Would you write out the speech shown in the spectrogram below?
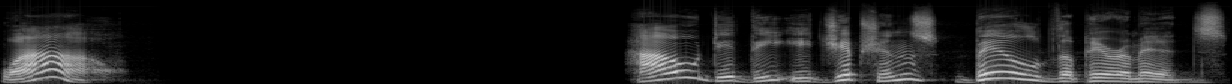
Wow! How did the Egyptians build the pyramids?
